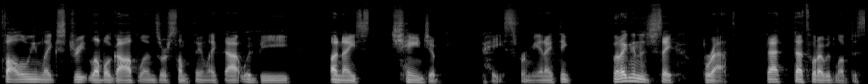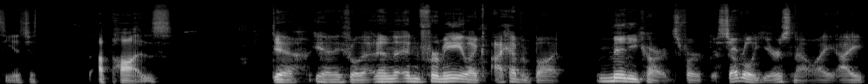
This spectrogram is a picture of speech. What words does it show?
following like street level goblins or something like that would be a nice change of pace for me. And i think but i'm gonna just say breath. That that's what i would love to see is just a pause Yeah, yeah, I feel that. And and for me, like I haven't bought many cards for several years now. I, I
